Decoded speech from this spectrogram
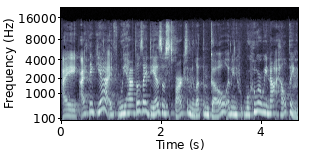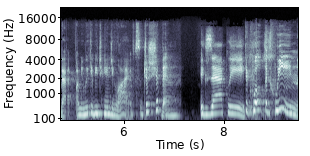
I, I think, yeah, if we have those ideas, those sparks, and we let them go, I mean, who, who are we not helping that? I mean, we could be changing lives. Just ship yeah. it. Exactly. To quote the queen.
